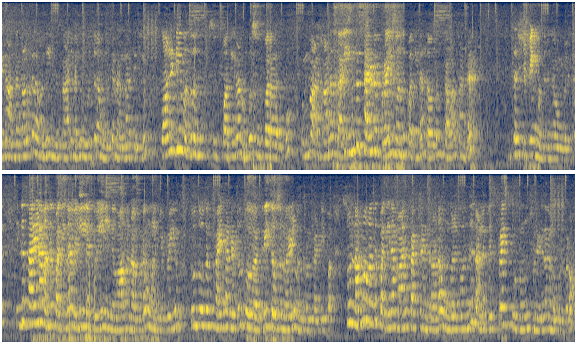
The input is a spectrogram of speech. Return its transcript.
ஏன்னா அந்த காலத்தில் வந்து இந்த சாரி வந்து உடுத்துறவங்களுக்கு நல்லா தெரியும். குவாலிட்டியும் வந்து வந்து பார்த்தீங்கன்னா ரொம்ப சூப்பராக இருக்கும். ரொம்ப அழகான சாரி இந்த சாரியோட ப்ரைஸ் வந்து பார்த்தீங்கன்னா thousand seven hundred plus shipping வந்துடுங்க உங்களுக்கு. இந்த சாரிலாம் வந்து பார்த்தீங்கன்னா வெளியில் போய் நீங்கள் வாங்கினா கூட உங்களுக்கு எப்படியும் two thousand five hundred to three thousand வரையில் வந்துடும் கண்டிப்பாக ஸோ நம்ம வந்து பார்த்தீங்கன்னா மேனுஃபேக்சர்ன்றனால உங்களுக்கு வந்து நல்ல பெஸ்ட் ப்ரைஸ் கொடுக்கணும்னு சொல்லிட்டு தான் நம்ம கொடுக்குறோம்.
